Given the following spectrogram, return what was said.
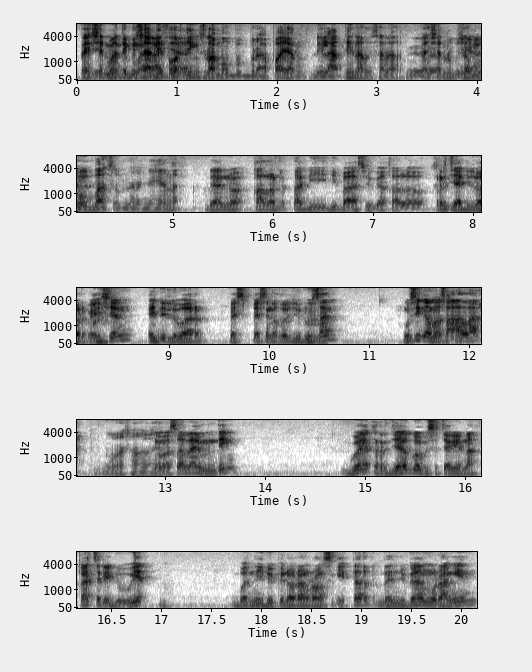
passion berarti bisa di aja. forging selama beberapa yang dilatih lah misalnya Iya. passion lu bisa Iya. berubah sebenarnya ya nggak dan kalau tadi dibahas juga kalau kerja di luar passion eh di luar pas- passion atau jurusan gue sih nggak masalah nggak masalah nggak masalah yang penting gue kerja gue bisa cari nafkah cari duit buat hidupin orang-orang sekitar dan juga ngurangin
